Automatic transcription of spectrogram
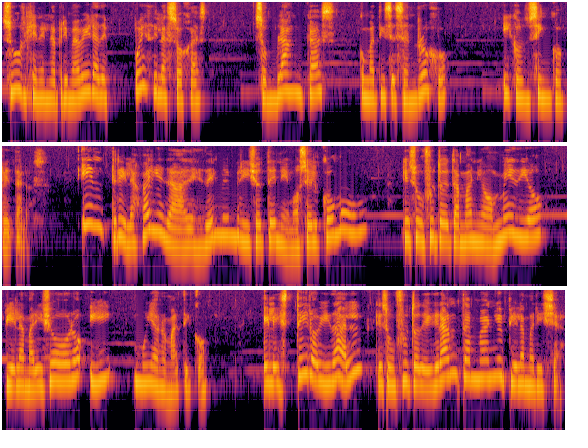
surgen en la primavera después de las hojas. Son blancas, con matices en rojo, y con cinco pétalos. Entre las variedades del membrillo tenemos el común, que es un fruto de tamaño medio, piel amarillo oro y muy aromático. El esteroidal, que es un fruto de gran tamaño y piel amarilla.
